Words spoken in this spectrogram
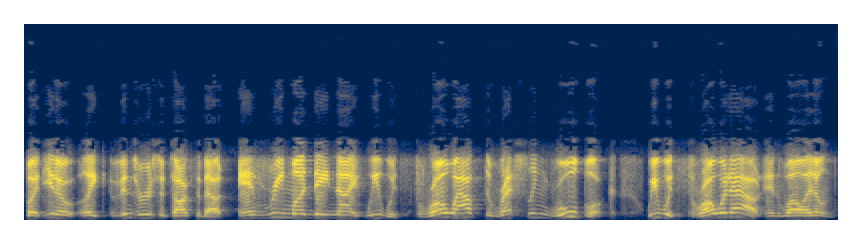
But you know, like Vince Russo talks about, every Monday night we would throw out the wrestling rule book. We would throw it out, and while I don't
